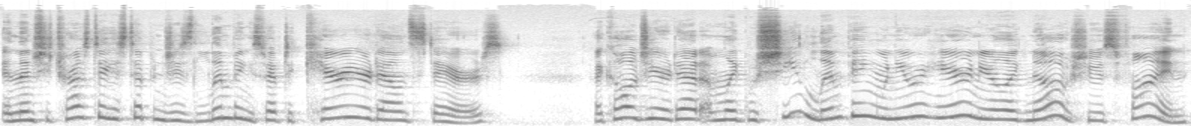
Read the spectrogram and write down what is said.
And then she tries to take a step and she's limping, so I have to carry her downstairs. I called your dad. I'm like, was she limping when you were here? And you're like, no, she was fine.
